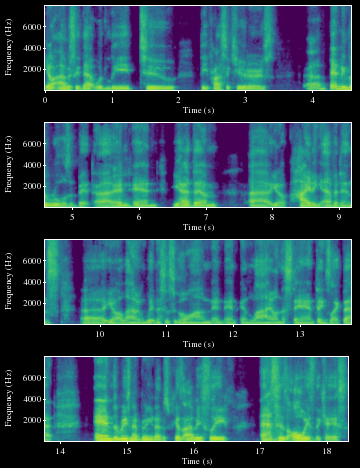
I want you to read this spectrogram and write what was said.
you know, obviously that would lead to the prosecutors uh, bending the rules a bit, uh, and and you had them, uh, you know, hiding evidence. Uh, you know, allowing witnesses to go on and, and and lie on the stand, things like that. And the reason I bring it up is because obviously as is always the case,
